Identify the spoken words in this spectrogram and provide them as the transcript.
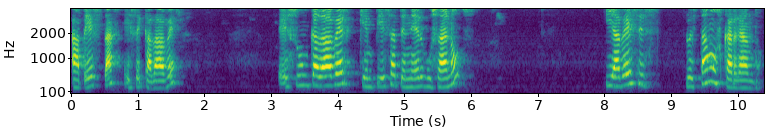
apesta ese cadáver. Es un cadáver que empieza a tener gusanos. Y a veces lo estamos cargando.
